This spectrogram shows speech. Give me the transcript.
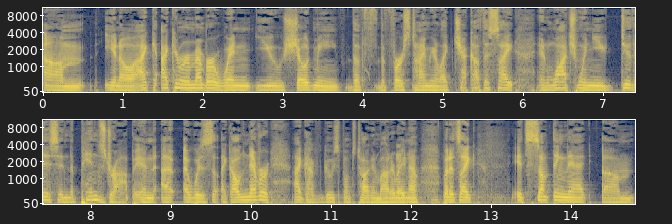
um, you know, I, I can remember when you showed me the the first time. You're like, check out the site and watch when you do this and the pins drop. And I, I was like, I'll never. I got goosebumps talking about it right now. But it's like, it's something that um,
